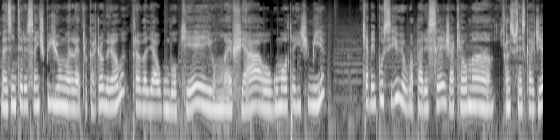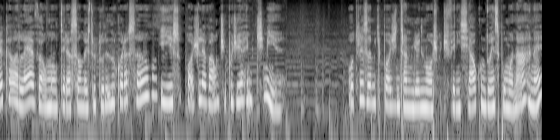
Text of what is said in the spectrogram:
Mas é interessante pedir um eletrocardiograma para avaliar algum bloqueio, uma FA ou alguma outra arritmia, que é bem possível aparecer, já que é uma insuficiência cardíaca, ela leva a uma alteração da estrutura do coração e isso pode levar a um tipo de arritmia. Outro exame que pode entrar no diagnóstico diferencial com doença pulmonar, né?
